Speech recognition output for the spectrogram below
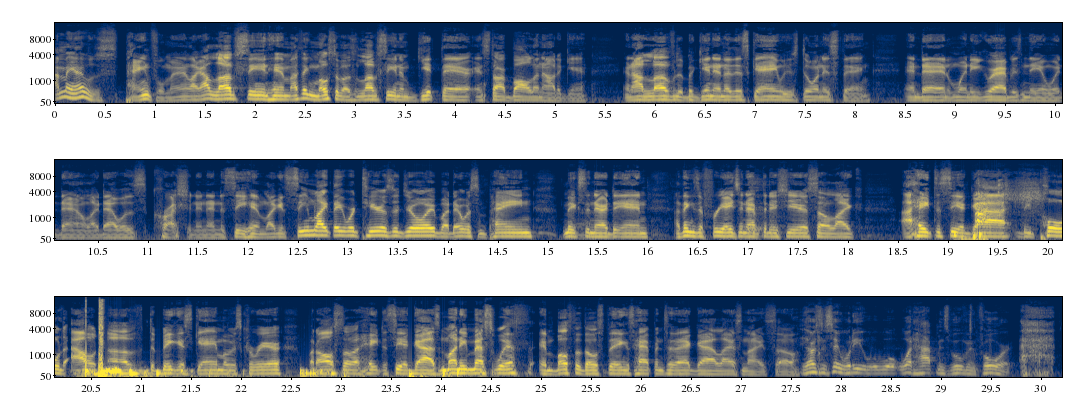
I mean, it was painful, man. Like I love seeing him. I think most of us love seeing him get there and start balling out again. And I love the beginning of this game. He was doing his thing. And then when he grabbed his knee and went down, like that was crushing. And then to see him, like it seemed like they were tears of joy, but there was some pain mixed in there at the end. I think he's a free agent after this year, so like I hate to see a guy be pulled out of the biggest game of his career, but also I hate to see a guy's money mess with, and both of those things happened to that guy last night. So I was gonna say, what do you, what happens moving forward?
